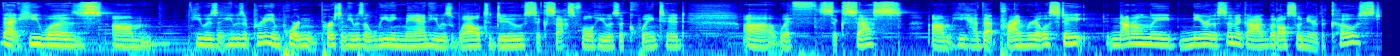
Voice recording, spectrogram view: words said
that he was. Um, he was he was a pretty important person. He was a leading man. He was well to do, successful. He was acquainted uh, with success. Um, he had that prime real estate, not only near the synagogue, but also near the coast.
